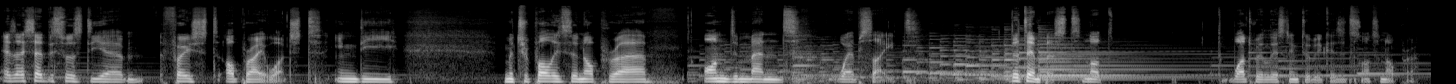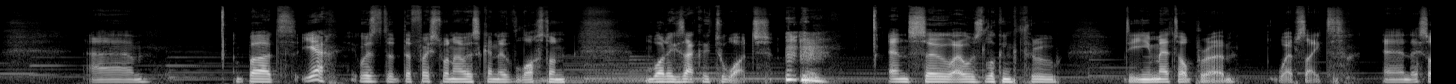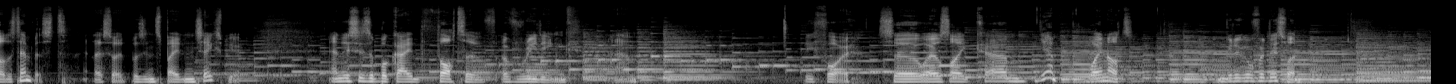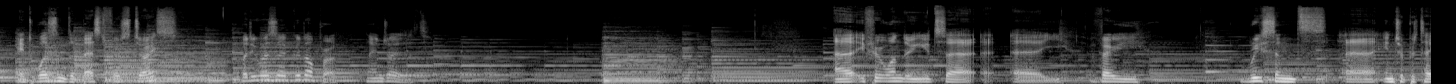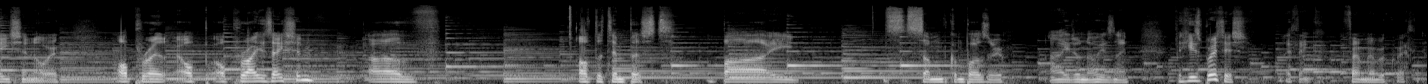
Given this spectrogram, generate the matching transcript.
As I said, this was the um, first opera I watched in the Metropolitan Opera on demand website. The Tempest, not what we're listening to because it's not an opera. Um, but yeah, it was the, the first one I was kind of lost on what exactly to watch. and so I was looking through the Met Opera website and I saw The Tempest and I saw it was inspired in Shakespeare. And this is a book I'd thought of, of reading before. So I was like, um, yeah, why not? I'm gonna go for this one. It wasn't the best first choice, but it was a good opera. I enjoyed it. Uh, if you're wondering, it's a, a very recent uh, interpretation or opera op, operization of of the Tempest by some composer. I don't know his name, but he's British, I think, if I remember correctly.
